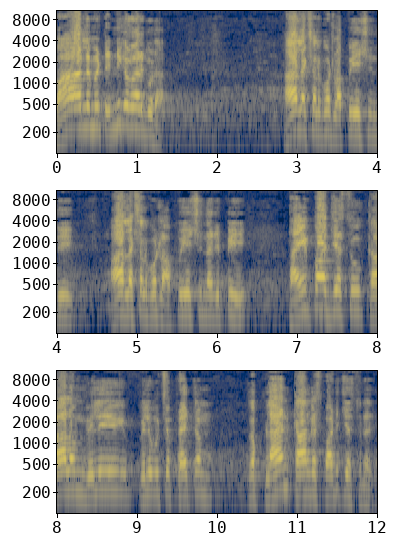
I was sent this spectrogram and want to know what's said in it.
పార్లమెంట్ ఎన్నికల వరకు కూడా ఆరు లక్షల కోట్లు అప్పు చేసింది. ఆరు లక్షల కోట్లు అప్పు చేసింది అని చెప్పి టైంపాస్ చేస్తూ కాలం వెలి వెలువచ్చే ప్రయత్నం ఒక ప్లాన్ కాంగ్రెస్ పార్టీ చేస్తున్నది.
